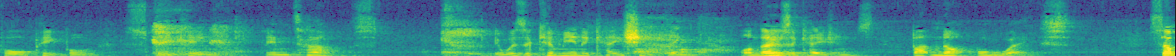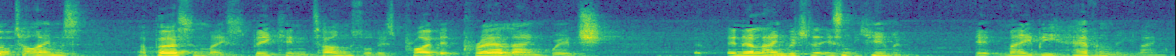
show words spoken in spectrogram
for people speaking in tongues. It was a communication thing on those occasions, but not always. Sometimes a person may speak in tongues or this private prayer language in a language that isn't human. It may be heavenly language.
